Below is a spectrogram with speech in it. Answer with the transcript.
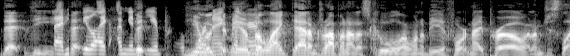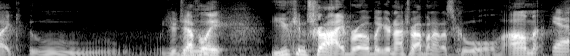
that the That he'd be like, "I'm gonna be a pro He looked at me and been like, "Dad, I'm dropping out of school. I want to be a Fortnite pro," and I'm just like, "Ooh, you're definitely." You can try, bro, but you're not dropping out of school. Um, Yeah.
